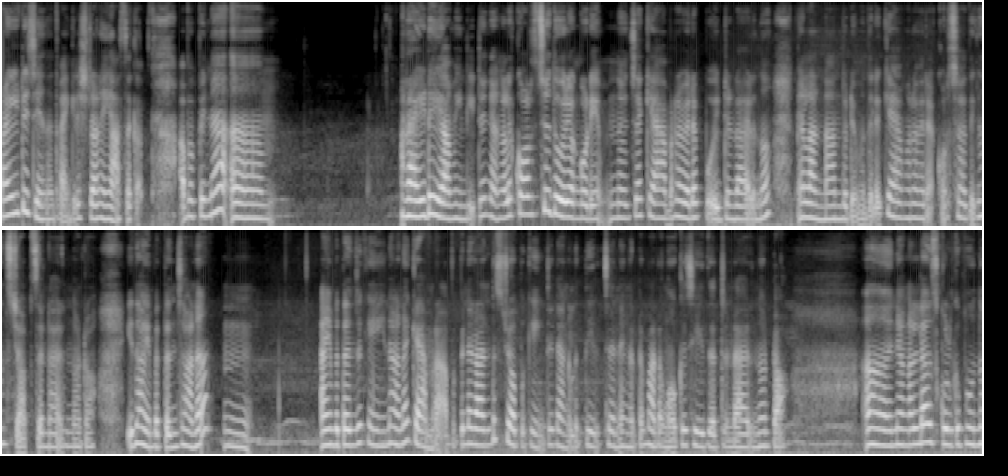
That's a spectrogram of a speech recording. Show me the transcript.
റൈഡ് ചെയ്യുന്നത് ഭയങ്കര ഇഷ്ടമാണ് യാസക്ക് അപ്പോൾ പിന്നെ റൈഡ് ചെയ്യാൻ വേണ്ടിയിട്ട് ഞങ്ങൾ കുറച്ച് ദൂരം കൂടി എന്ന് വെച്ചാൽ ക്യാമറ വരെ പോയിട്ടുണ്ടായിരുന്നു. ഞങ്ങൾ അണ്ണാന്തൊടി മുതൽ ക്യാമറ വരെ കുറച്ചധികം സ്റ്റോപ്സ് ഉണ്ടായിരുന്നു കേട്ടോ. ഇത് അമ്പത്തഞ്ചാണ്. അമ്പത്തഞ്ച് കെയിനാണ് ക്യാമറ. അപ്പോൾ പിന്നെ രണ്ട് സ്റ്റോപ്പ് കഴിഞ്ഞിട്ട് ഞങ്ങൾ തിരിച്ച് തന്നെ ഇങ്ങോട്ട് മടങ്ങുകയൊക്കെ ചെയ്തിട്ടുണ്ടായിരുന്നു കേട്ടോ ഞങ്ങളുടെ സ്കൂൾക്ക് പോകുന്ന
